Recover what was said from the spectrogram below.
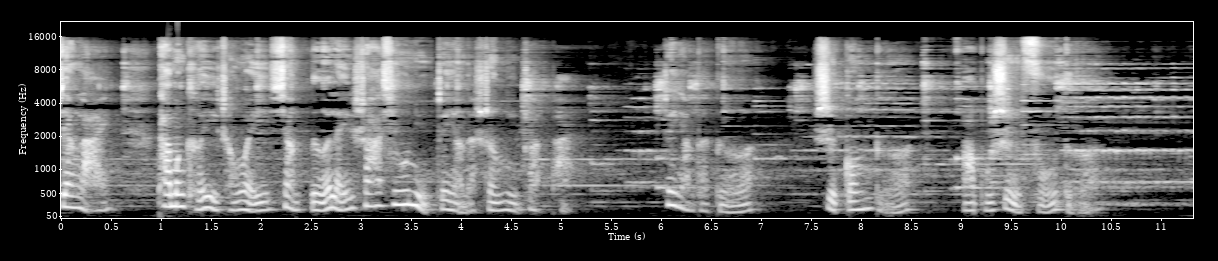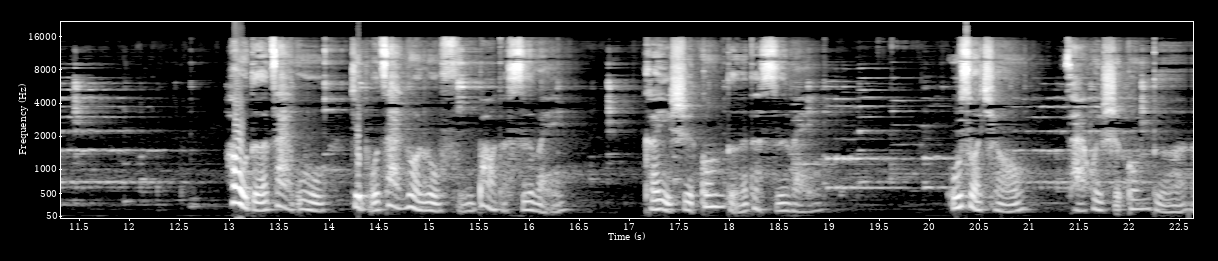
将来他们可以成为像德雷莎修女这样的生命状态。这样的德是功德，而不是福德。厚德载物，就不再落入福报的思维，可以是功德的思维，无所求。才会是功德，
